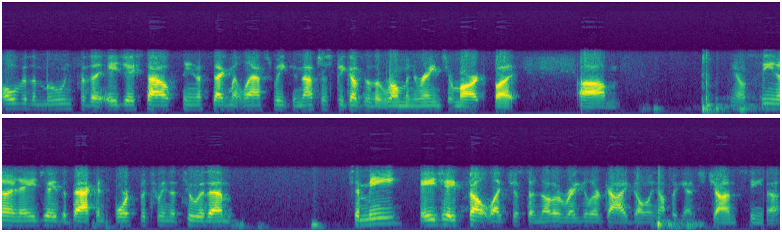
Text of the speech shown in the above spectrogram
over the moon for the AJ Styles Cena segment last week, and not just because of the Roman Reigns remark, but um, you know Cena and AJ, the back and forth between the two of them. To me, AJ felt like just another regular guy going up against John Cena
